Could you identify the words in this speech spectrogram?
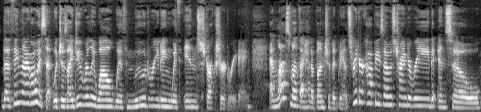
the thing that I've always said, which is I do really well with mood reading within structured reading. And last month I had a bunch of advanced reader copies I was trying to read, and so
